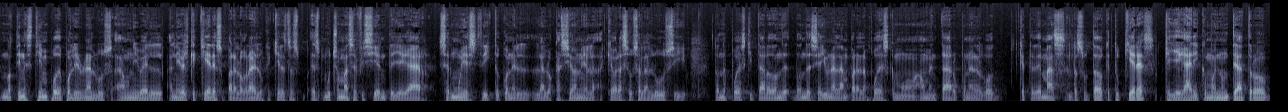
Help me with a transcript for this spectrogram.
no tienes tiempo de polir una luz a un nivel, al nivel que quieres o para lograr lo que quieres. Entonces es mucho más eficiente llegar, ser muy estricto con el, la locación y a, qué hora se usa la luz y dónde puedes quitar o dónde, dónde si hay una lámpara la puedes como aumentar o poner algo que te dé más el resultado que tú quieres que llegar y como en un teatro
